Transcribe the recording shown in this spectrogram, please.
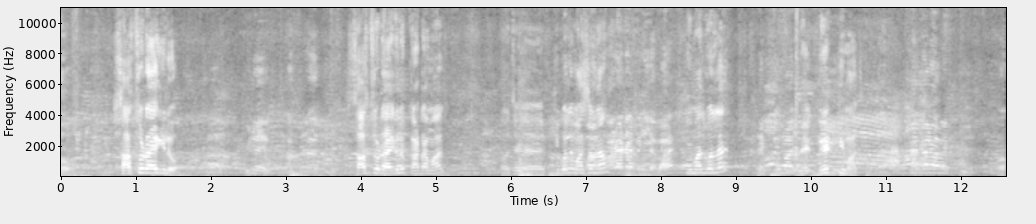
ও। সাতশো টাকা কিলো? সাতশো টাকা কিলো কাটা মাছ। হচ্ছে কি বললে মাছটার নাম? কি মাছ বললে? ভেটকি মাছ। ও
